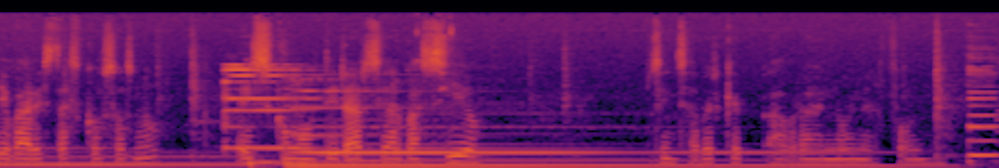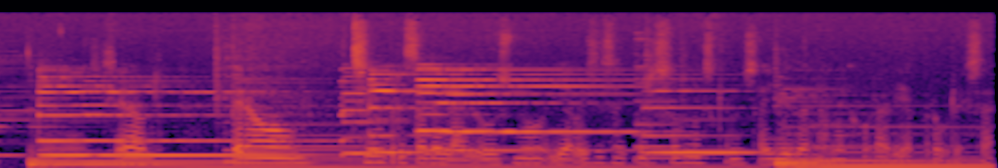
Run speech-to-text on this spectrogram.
llevar estas cosas, ¿no? Es como tirarse al vacío sin saber qué habrá, ¿no? En el fondo. Pero siempre sale la luz, veces hay personas que nos ayudan a mejorar y a progresar.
